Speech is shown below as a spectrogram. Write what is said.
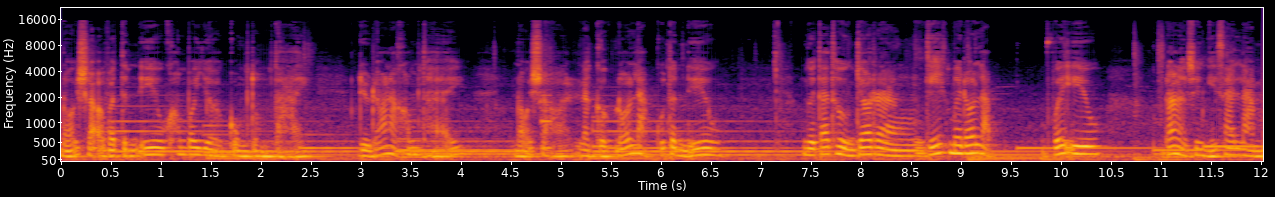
nỗi sợ và tình yêu không bao giờ cùng tồn tại điều đó là không thể. Nỗi sợ là cực đối lập của tình yêu. Người ta thường cho rằng ghét mới đối lập với yêu. Đó là suy nghĩ sai lầm,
